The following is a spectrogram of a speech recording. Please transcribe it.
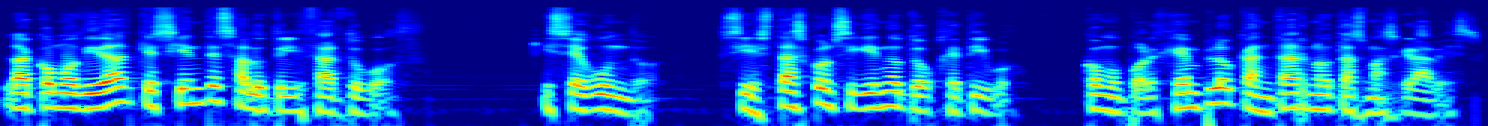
la comodidad que sientes al utilizar tu voz. Y segundo, si estás consiguiendo tu objetivo, como por ejemplo cantar notas más graves.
